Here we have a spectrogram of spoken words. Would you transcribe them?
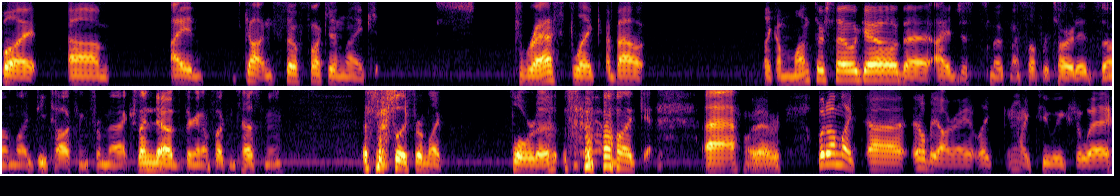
But um, I had gotten so fucking like stressed like about like a month or so ago that I just smoked myself retarded. So I'm like detoxing from that because I know that they're gonna fucking test me, especially from like Florida. So I'm like, ah, whatever. But I'm like, uh, it'll be all right. Like, I'm like two weeks away.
